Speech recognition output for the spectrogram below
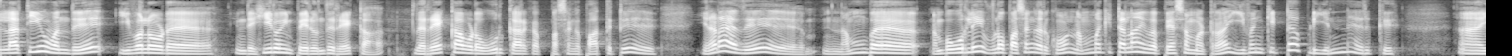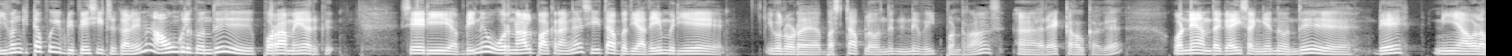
எல்லாத்தையும் வந்து இவளோட இந்த ஹீரோயின் பேர் வந்து ரேகா. இந்த ரேகாவோட ஊர்க்கார பசங்க பார்த்துட்டு என்னடா இது? நம்ம நம்ம ஊர்லேயே இவ்வளோ பசங்க இருக்கும். நம்மக்கிட்டலாம் இவ பேச மாட்டா இவங்கிட்ட அப்படி என்ன இருக்குது இவங்கிட்ட போய் இப்படி பேசிகிட்டு இருக்காளேன்னு அவங்களுக்கு வந்து பொறாமையாக இருக்குது சரி அப்படின்னு ஒரு நாள் பார்க்குறாங்க. சீதாபதி அதே மாதிரியே இவளோட பஸ் ஸ்டாப்பில் வந்து நின்று வெயிட் பண்ணுறான் ரேகாவுக்காக. உடனே அந்த கைஸ் அங்கேருந்து வந்து டே நீ அவளை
